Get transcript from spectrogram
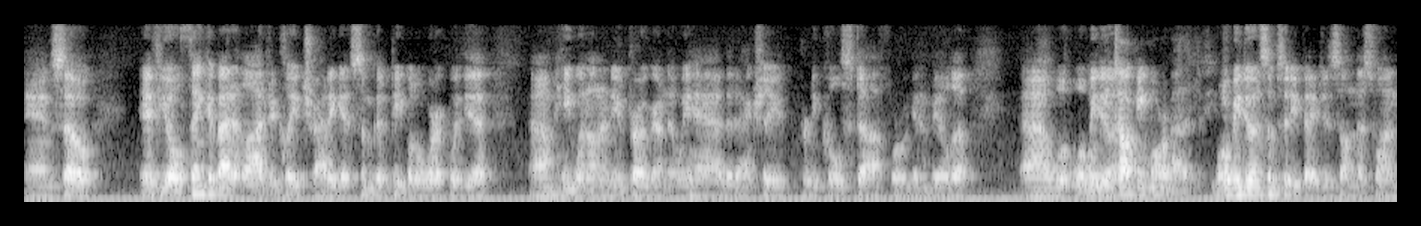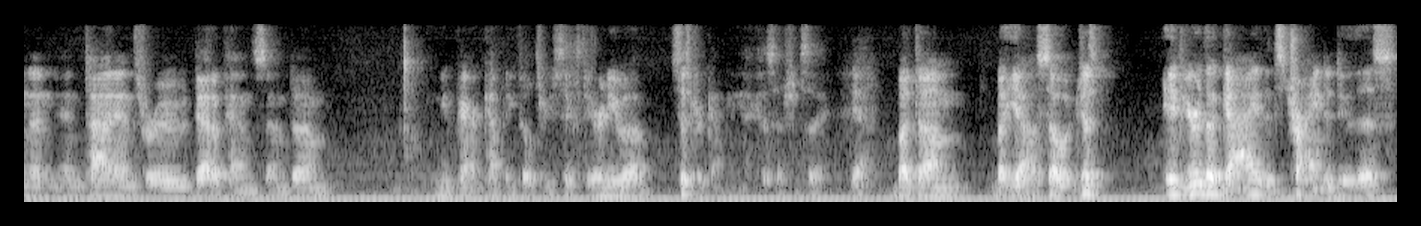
And so, if you'll think about it logically, try to get some good people to work with you. Um, he went on a new program that we have that actually pretty cool stuff. Where we're going to be able to, uh, we'll, we'll be We'll be doing talking more about it in the future. we'll be doing some city pages on this one and, and tying in through data pins and um, new parent company Field 360 or new uh, sister company, I guess I should say. Yeah. But um, but yeah, so just if you're the guy that's trying to do this,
